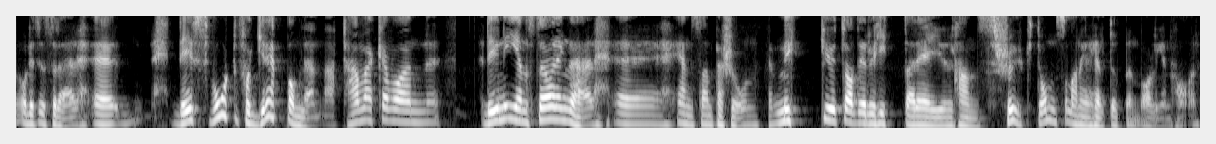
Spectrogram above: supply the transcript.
Och lite sådär. Eh, det är svårt att få grepp om Lennart. Han verkar vara en... Det är ju en enstöring det här, eh, ensam person. Mycket av det du hittar är ju hans sjukdom som han helt uppenbarligen har.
